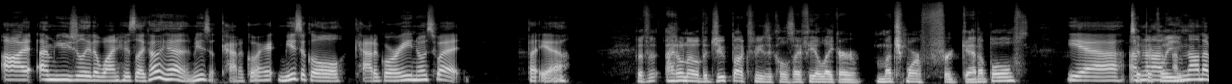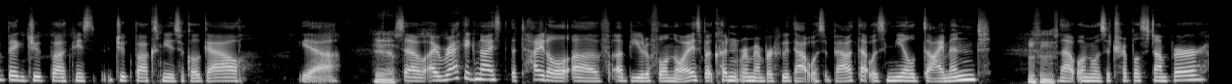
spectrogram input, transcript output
I, I'm usually the one who's like, oh yeah, music category, musical category, no sweat. But yeah, But the, I don't know. The jukebox musicals I feel like are much more forgettable. yeah, I'm not, I'm not a big jukebox jukebox musical gal. Yeah, Yeah. so I recognized the title of A Beautiful Noise, but couldn't remember who that was about. That was Neil Diamond. Mhm. That one was a triple stumper.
